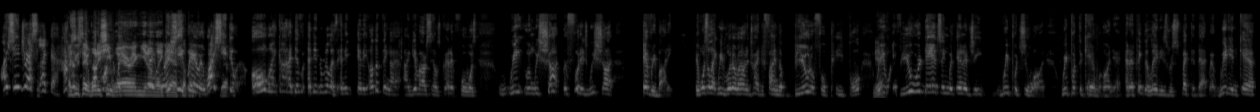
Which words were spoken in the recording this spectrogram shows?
Why is she dressed like that? How I was gonna say, what is she wearing? You know, like what is yeah, she like- wearing? Why is she Yep. doing? Oh my God, I never, I didn't realize. And the, and the other thing I, I give ourselves credit for was we when we shot the footage, we shot everybody. It wasn't like we went around and tried to find the beautiful people. Yeah. We, if you were dancing with energy, we put you on. We put the camera on you, and I think the ladies respected that. We didn't care,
